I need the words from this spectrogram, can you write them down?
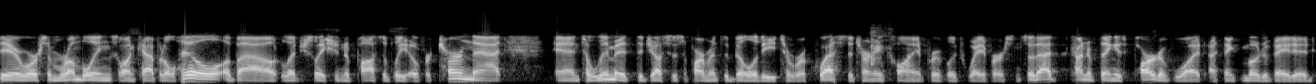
there were some rumblings on Capitol Hill about legislation to possibly overturn that and to limit the Justice Department's ability to request attorney client privilege waivers. And so that kind of thing is part of what I think motivated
